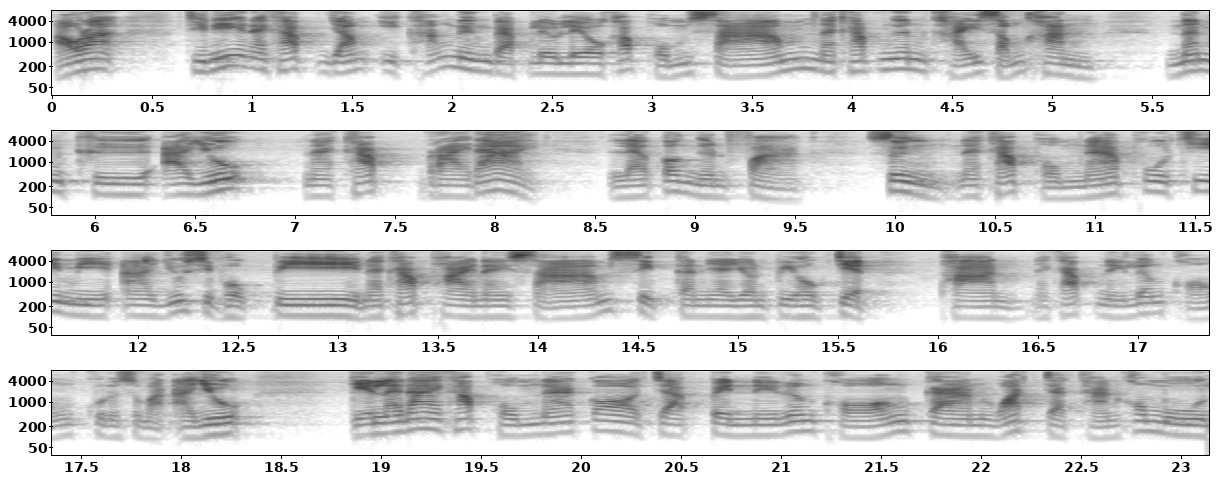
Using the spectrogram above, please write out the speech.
เอาละทีนี้นะครับย้ำอีกครั้งหนึ่งแบบเร็วๆครับผม3นะครับเงื่อนไขสำคัญ นั่นคืออายุนะครับรายได้ แล้วก็เงินฝาก ซึ่งนะครับผมนะผู้ที่มีอายุ 16 ปีนะครับภายใน 30 กันยายนปี 67 ผ่านนะครับในเรื่องของคุณสมบัติอายุ เกณฑ์รายได้ครับผมนะก็จะเป็นในเรื่องของการวัดจากฐานข้อมูล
